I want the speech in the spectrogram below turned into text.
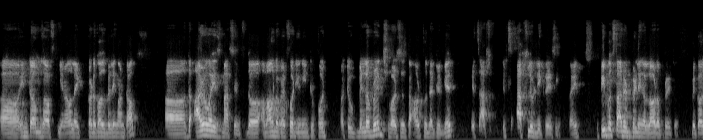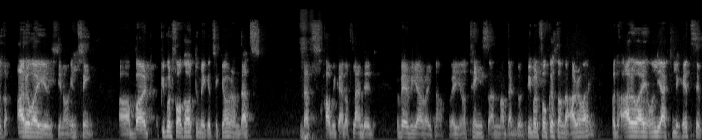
uh, in terms of you know like protocol building on top. Uh, the ROI is massive. The amount of effort you need to put uh, to build a bridge versus the output that you get, it's it's absolutely crazy, right? People started building a lot of bridges because the ROI is you know insane. Uh, but people forgot to make it secure, and that's that's how we kind of landed where we are right now, where you know things are not that good. People focused on the ROI, but the ROI only actually hits if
